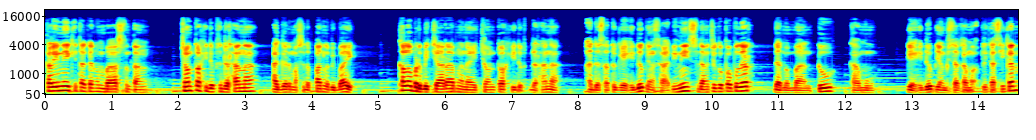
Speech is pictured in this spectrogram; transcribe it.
Kali ini kita akan membahas tentang contoh hidup sederhana agar masa depan lebih baik. Kalau berbicara mengenai contoh hidup sederhana, ada satu gaya hidup yang saat ini sedang cukup populer dan membantu kamu. Gaya hidup yang bisa kamu aplikasikan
